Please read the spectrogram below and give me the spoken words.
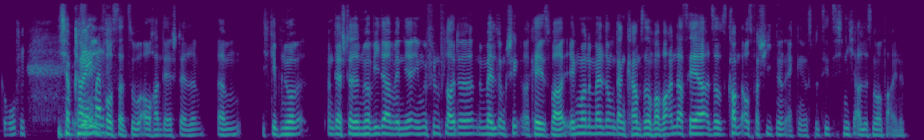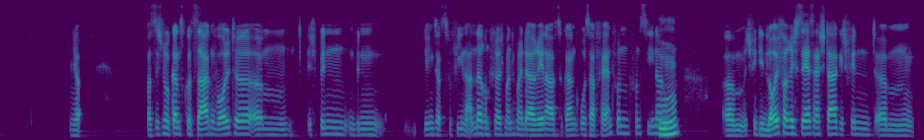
gerufen. Ich habe keine ich Infos dazu, auch an der Stelle. Ähm, ich gebe nur an der Stelle nur wieder, wenn dir irgendwie fünf Leute eine Meldung schicken, okay, es war irgendwo eine Meldung, dann kam es nochmal woanders her. Also es kommt aus verschiedenen Ecken. Es bezieht sich nicht alles nur auf eine. Ja. Was ich nur ganz kurz sagen wollte, ähm, ich bin, bin Gegensatz zu vielen anderen vielleicht manchmal in der Arena sogar ein großer Fan von, von Sinan. Mhm. Ähm, ich finde ihn läuferisch sehr, sehr stark. Ich finde, ähm,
